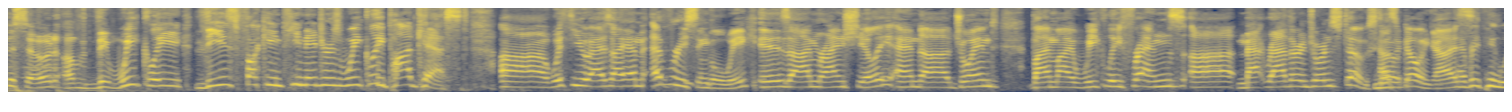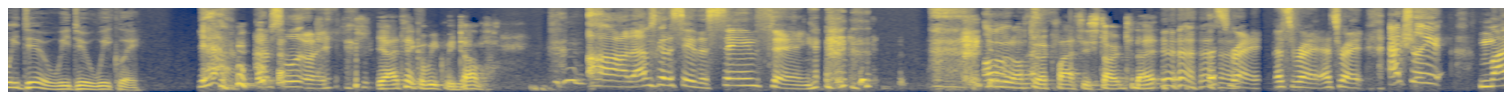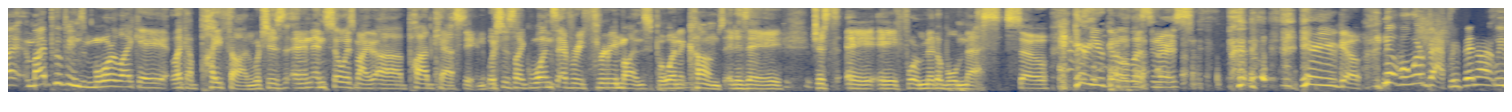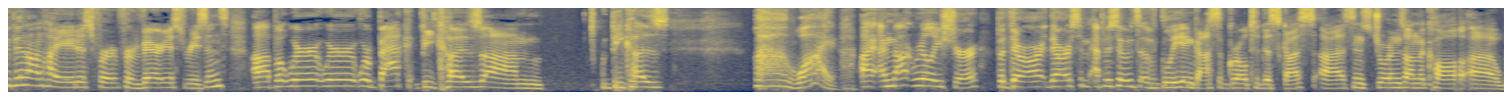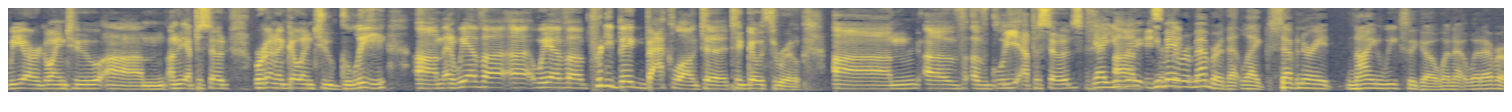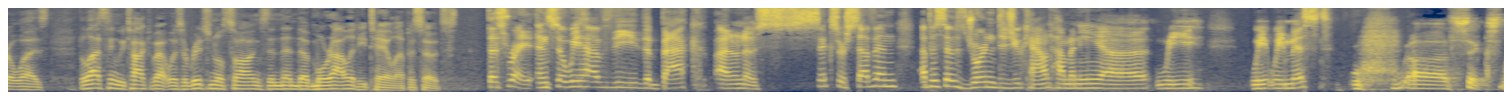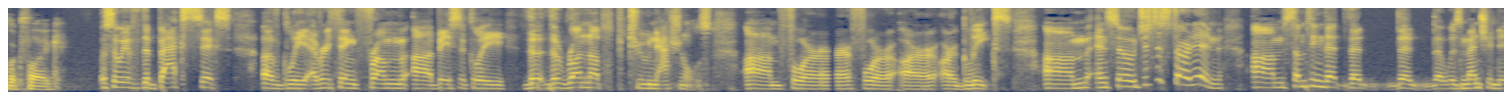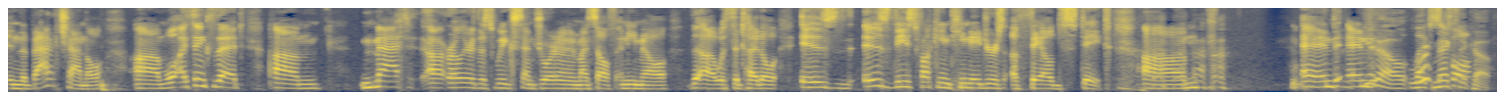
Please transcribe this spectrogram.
episode of the weekly These Fucking Teenagers Weekly podcast. Uh, with you, as I am every single week, is I'm Ryan Sheely and uh, joined by my weekly friends uh, Matt Wrather and Jordan Stokes. How's No, it going, guys? Everything we do, we do weekly. yeah, absolutely. Yeah, I take a weekly dump. Ah, I was gonna say the same thing. Getting it off to a classy start tonight. That's right. That's right. That's right. Actually, my my pooping's more like a like a python, which is and, and so is my uh, podcasting, which is like once every three months. But when it comes, it is a just a, a formidable mess. So here you go, listeners. here you go. No, but we're back. We've been on we've been on hiatus for for various reasons, uh, but we're we're we're back because um because. Uh, why? I, I'm not really sure, but there are there are some episodes of Glee and Gossip Girl to discuss. Uh, since Jordan's on the call, uh, we are going to um, on the episode we're going to go into Glee, um, and we have a, a we have a pretty big backlog to to go through um, of of Glee episodes. Yeah, you Uh, may, you may remember that like seven or eight, nine weeks ago, when whatever it was, the last thing we talked about was original songs and then the morality tale episodes. That's right. And so we have the the back. I don't know six or seven episodes. Jordan, did you count how many uh, we we we missed? Uh, six looks like. so we have the back six of Glee, everything from uh, basically the the run up to nationals um, for for our our Gleeks. Um, and so just to start in, um, something that that that that was mentioned in the back channel. Um, well, I think that. Matt uh, earlier this week sent Jordan and myself an email uh, with the title "Is is these fucking teenagers a failed state?" Um, and and You know, like of all- Mexico.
